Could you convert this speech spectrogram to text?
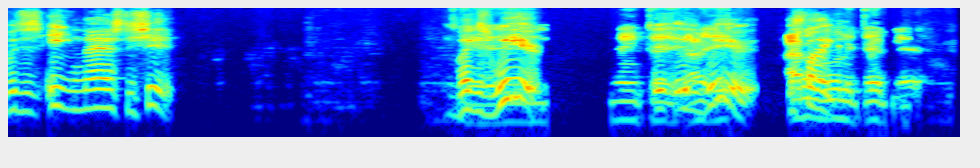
for just eating nasty shit. Like it's weird. It, it's I, weird. I don't like, want it that bad.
